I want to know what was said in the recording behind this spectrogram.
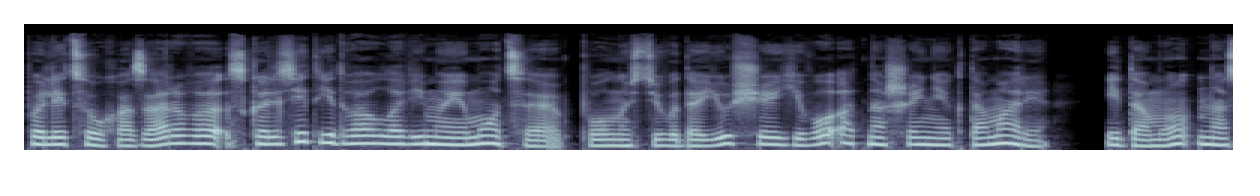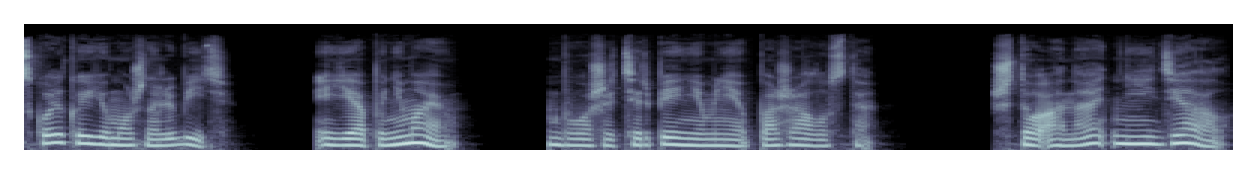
По лицу Хазарова скользит едва уловимая эмоция, полностью выдающая его отношение к Тамаре и тому, насколько ее можно любить. Я понимаю. Боже, терпение мне, пожалуйста что она не идеал.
